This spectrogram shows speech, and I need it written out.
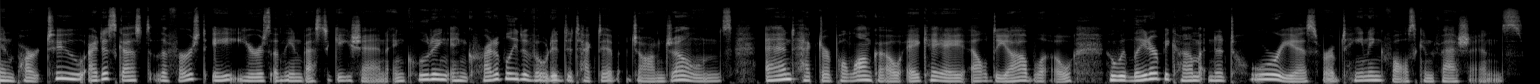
In part two, I discussed the first eight years of the investigation, including incredibly devoted detective John Jones and Hector Polanco, aka El Diablo, who would later become notorious for obtaining false confessions.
